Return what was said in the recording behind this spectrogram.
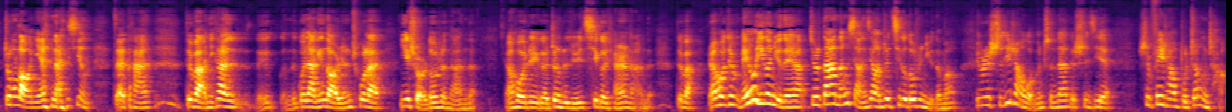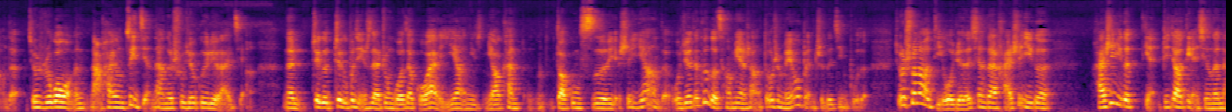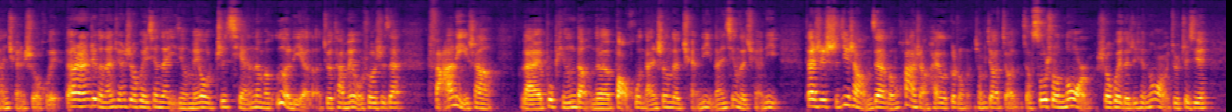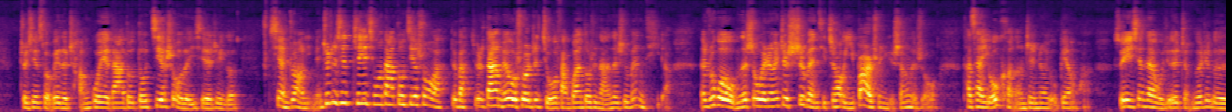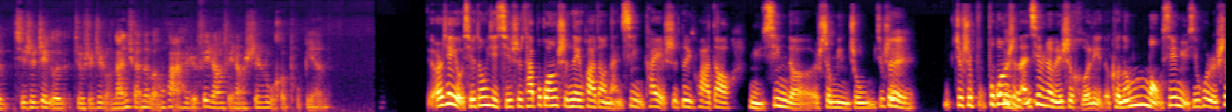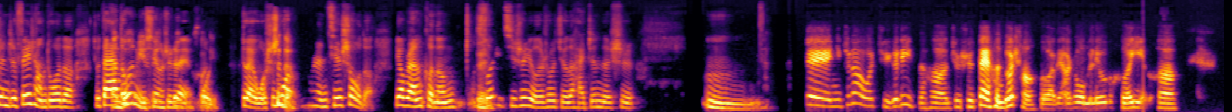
中老年男性在谈，对吧？你看那国家领导人出来一水儿都是男的，然后这个政治局七个全是男的，对吧？然后就没有一个女的呀，就是大家能想象这七个都是女的吗？就是实际上我们存在的世界。是非常不正常的，就是如果我们哪怕用最简单的数学规律来讲，那这个这个不仅是在中国，在国外一样，你你要看到公司也是一样的。我觉得各个层面上都是没有本质的进步的。就是说到底，我觉得现在还是一个还是一个典比较典型的男权社会。当然，这个男权社会现在已经没有之前那么恶劣了，就他没有说是在法理上来不平等的保护男生的权利、男性的权利。但是实际上，我们在文化上还有各种什么叫叫叫 social norm 社会的这些 norm，就这些这些所谓的常规，大家都都接受的一些这个现状里面，就这些这些情况大家都接受啊，对吧？就是大家没有说这九个法官都是男的是问题啊。那如果我们的社会认为这是问题，至少一半是女生的时候，它才有可能真正有变化。所以现在我觉得整个这个其实这个就是这种男权的文化还是非常非常深入和普遍的。而且有些东西其实它不光是内化到男性，它也是内化到女性的生命中，就是就是不不光是男性认为是合理的，可能某些女性或者甚至非常多的，就大家都女性是认为合理，对我是默认接受的，要不然可能，所以其实有的时候觉得还真的是，嗯，对，你知道我举个例子哈，就是在很多场合，比方说我们留个合影哈。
